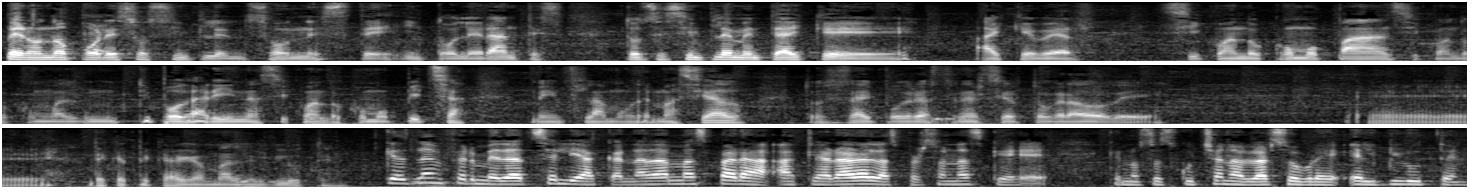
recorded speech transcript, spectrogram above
pero no por eso simple, son este intolerantes entonces simplemente hay que hay que ver si cuando como pan, si cuando como algún tipo de harina, si cuando como pizza me inflamo demasiado. Entonces ahí podrías tener cierto grado de, eh, de que te caiga mal el gluten. ¿Qué es la enfermedad celíaca? Nada más para aclarar a las personas que, que nos escuchan hablar sobre el gluten.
